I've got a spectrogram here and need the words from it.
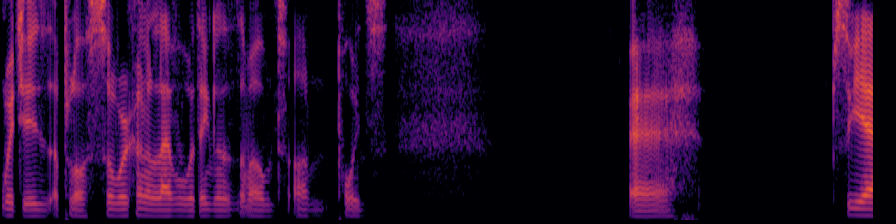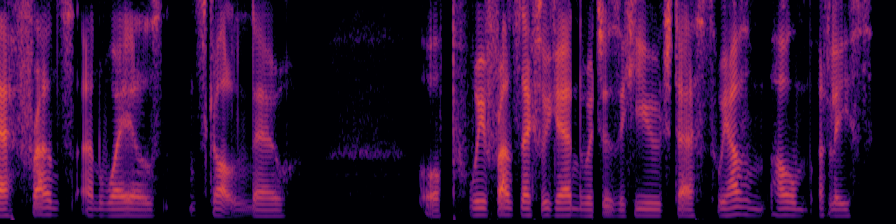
which is a plus. So we're kind of level with England at the moment on points. Uh, so yeah, France and Wales and Scotland now up. We have France next weekend, which is a huge test. We have them home at least,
